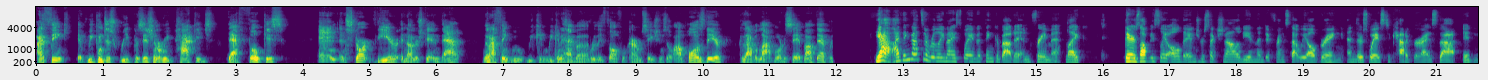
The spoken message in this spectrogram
i think if we can just reposition and repackage that focus and and start there and understand that then i think we, we can we can have a really thoughtful conversation. So i'll pause there because i have a lot more to say about that but yeah i think that's a really nice way to think about it and frame it. Like there's obviously all the intersectionality and the difference that we all bring and there's ways to categorize that in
